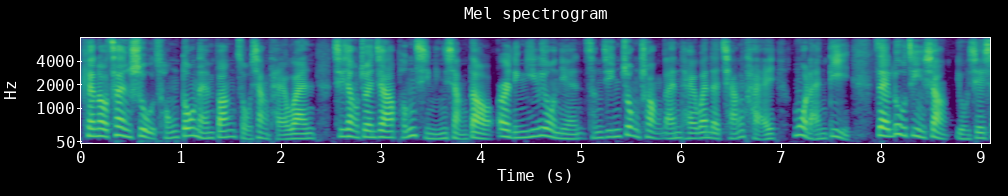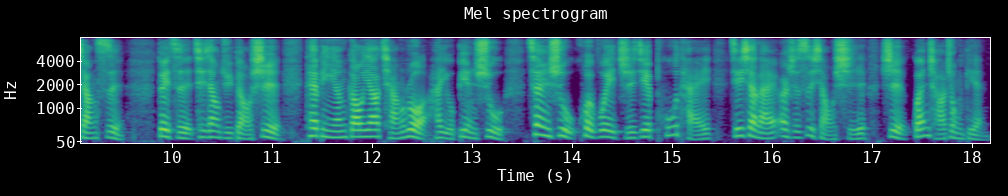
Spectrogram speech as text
看到灿树从东南方走向台湾，气象专家彭启明想到，二零一六年曾经重创南台湾的强台莫兰蒂，在路径上有些相似。对此，气象局表示，太平洋高压强弱还有变数，灿树会不会直接扑台？接下来二十四小时是观察重点。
